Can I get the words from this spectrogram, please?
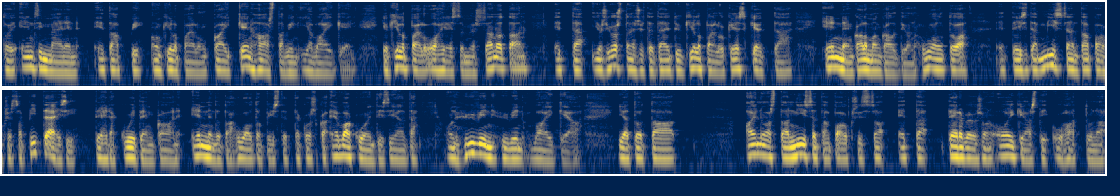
toi ensimmäinen etappi on kilpailun kaikkein haastavin ja vaikein. Ja kilpailuohjeissa myös sanotaan, että jos jostain syystä täytyy kilpailu keskeyttää ennen kalmankaltion huoltoa, ettei sitä missään tapauksessa pitäisi tehdä kuitenkaan ennen tuota huoltopistettä, koska evakuointi sieltä on hyvin, hyvin vaikeaa. Ja tota, ainoastaan niissä tapauksissa, että terveys on oikeasti uhattuna,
